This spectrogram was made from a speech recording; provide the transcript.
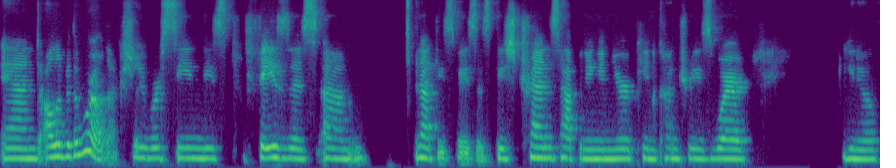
and all over the world actually we're seeing these phases um, not these phases, these trends happening in European countries where, you know,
